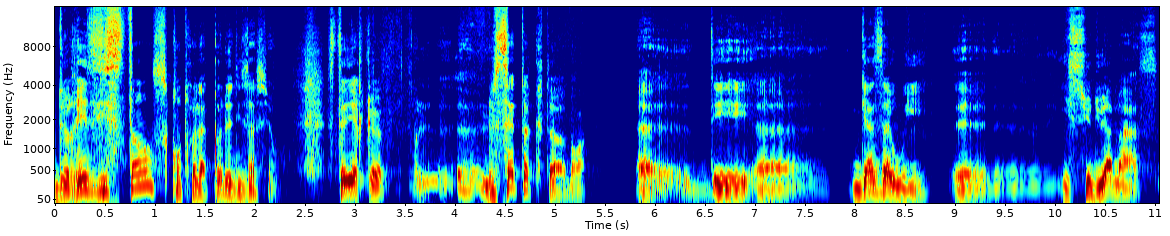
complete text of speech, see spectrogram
de résistance contre la colonisation. C'est-à-dire que euh, le 7 octobre, euh, des Gazaouis issus du Hamas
